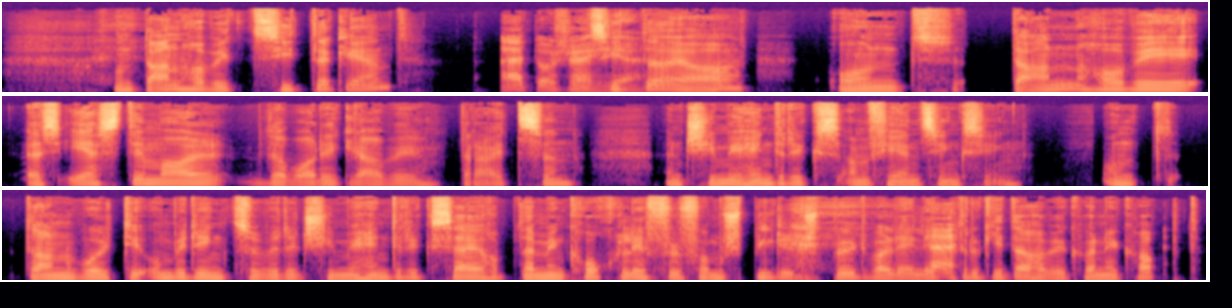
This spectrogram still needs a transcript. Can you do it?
Und dann habe ich Zither gelernt. ah, da her. Zither, ja. Und dann habe ich das erste Mal, da war ich glaube ich 13, einen Jimi Hendrix am Fernsehen gesehen. Und dann wollte ich unbedingt so wie der Jimi Hendrix sein. Habe dann mit dem Kochlöffel vom Spiegel gespielt, weil Elektrogitarre habe ich keine gehabt.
